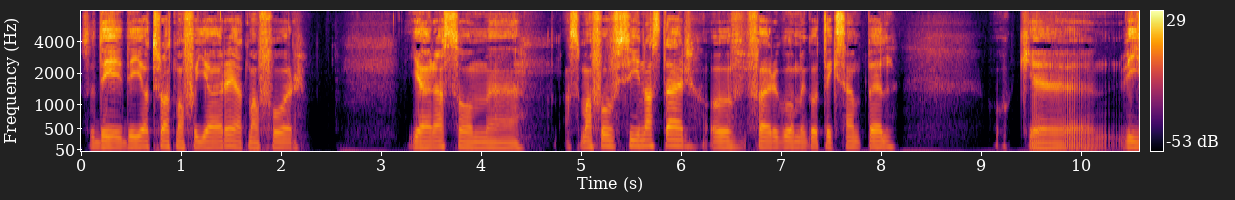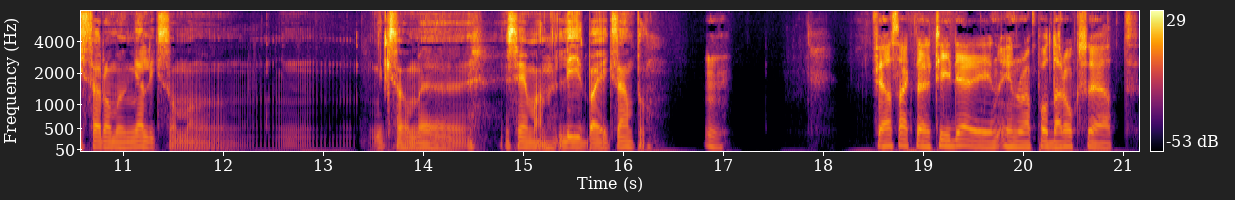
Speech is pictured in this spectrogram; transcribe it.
Så det, det jag tror att man får göra är att man får göra som, eh, alltså man får synas där och föregå med gott exempel och eh, visa de unga liksom, och, mm, liksom, eh, hur säger man, lead by example. Mm. För jag har sagt det här tidigare i, i några poddar också, att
